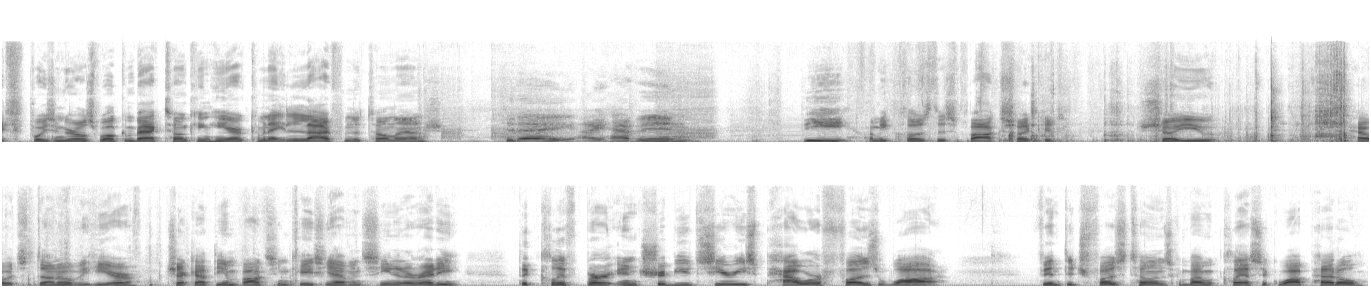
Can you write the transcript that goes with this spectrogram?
right, boys and girls, welcome back. Tone King here, coming at you live from the Tone Lounge. Today I have in the, let me close this box so I could show you how it's done over here. Check out the unboxing in case you haven't seen it already. The Cliff Burton Tribute Series Power Fuzz Wah. Vintage fuzz tones combined with classic wah pedal.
